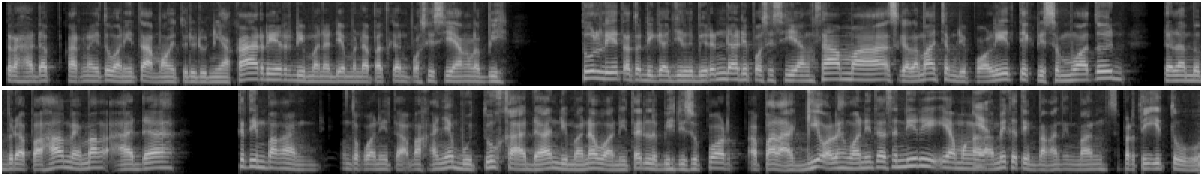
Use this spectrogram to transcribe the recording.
terhadap karena itu wanita mau itu di dunia karir di mana dia mendapatkan posisi yang lebih sulit atau digaji lebih rendah di posisi yang sama segala macam di politik di semua tuh dalam beberapa hal memang ada ketimpangan untuk wanita. Makanya butuh keadaan di mana wanita lebih disupport, apalagi oleh wanita sendiri yang mengalami ketimpangan-ketimpangan seperti itu.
